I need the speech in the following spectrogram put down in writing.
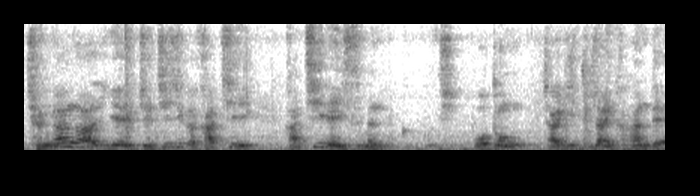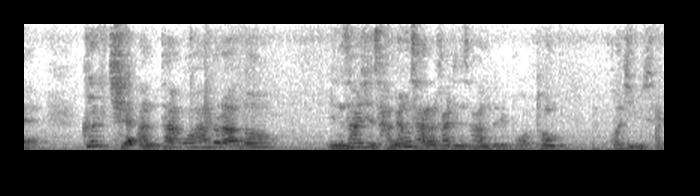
천간과 이게 저 지지가 같이 같이 이래 있으면 보통 자기 주장이 강한데 그렇지 않다고 하더라도 인사신 삼형사를 가진 사람들이 보통 고집이 세요.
